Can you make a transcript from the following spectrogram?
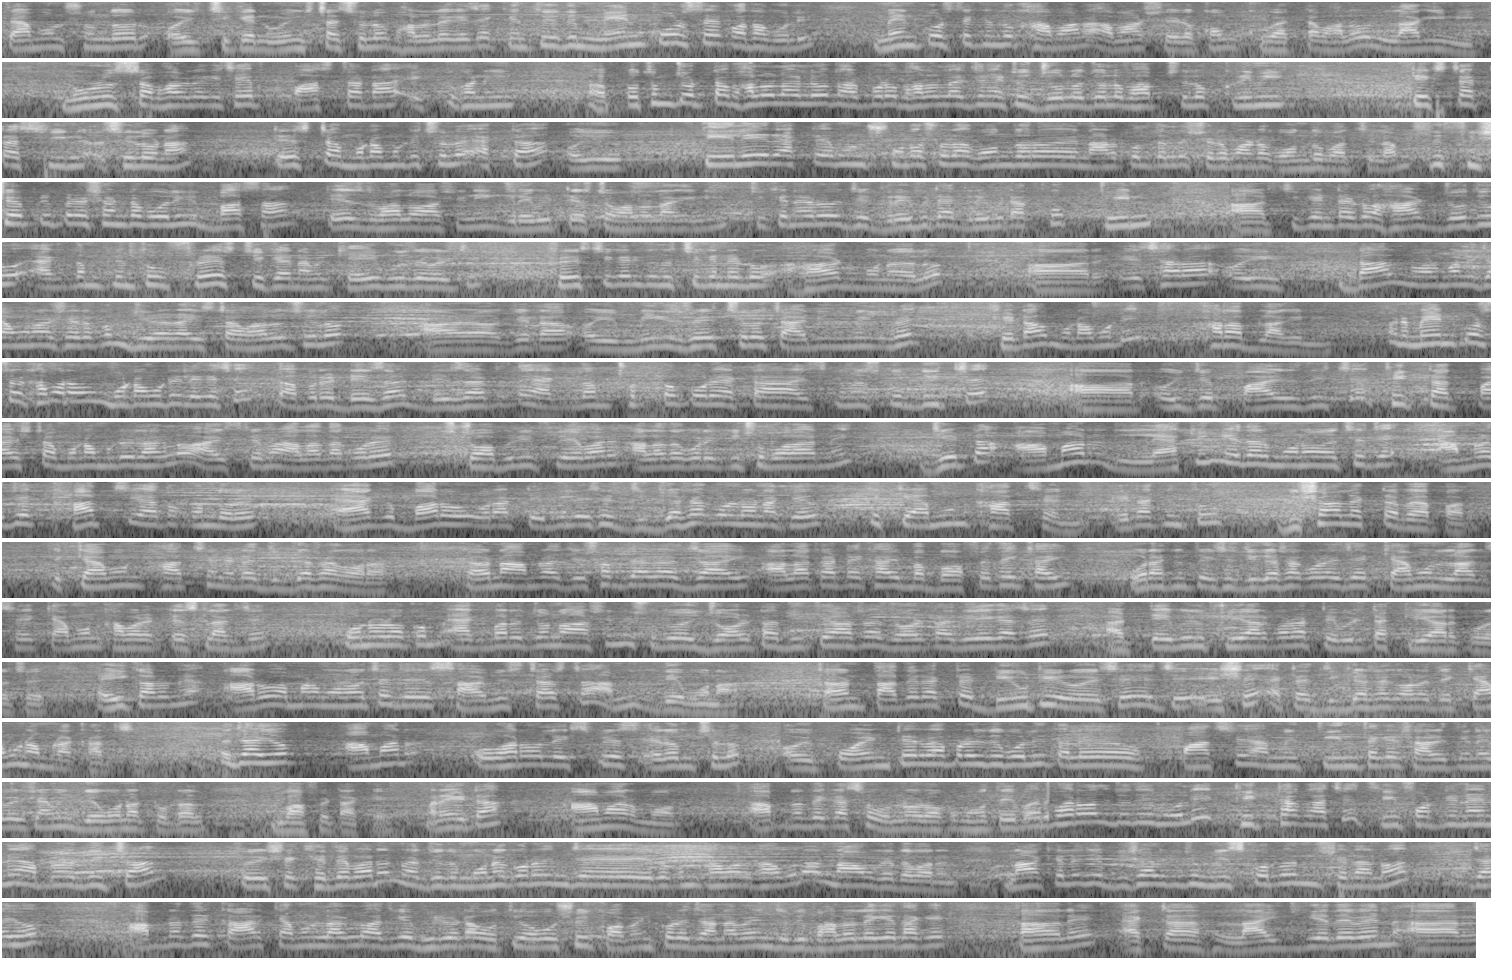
তেমন সুন্দর ওই চিকেন উইংসটা ছিল, ভালো লেগেছে। কিন্তু যদি মেন কোর্সের কথা বলি মেন কোর্সে কিন্তু খাবার আমার সেরকম খুব একটা ভালো লাগেনি। নুডলসটা ভালো লেগেছে, পাস্তাটা একটুখানি প্রথম চোটটা ভালো লাগলেও তারপরে ভালো লাগছে না, একটু জলো জলো ভাব ছিল ক্রিমি টেক্সচারটা ছিল না। টেস্টটা মোটামুটি ছিল একটা ওই তেলের একটা এমন সোঁদা সোঁদা গন্ধ হয়, নারকোল তেলের সেরকম একটা গন্ধ পাচ্ছিলাম। ফিশের প্রিপারেশনটা বলি, বাসা টেস্ট ভালো আসেনি গ্রেভির টেস্টও ভালো লাগেনি। চিকেনেরও যে গ্রেভিটা গ্রেভিটা খুব থিন আর চিকেনটা একটু হার্ড যদিও একদম কিন্তু ফ্রেশ চিকেন আমি খেয়েই বুঝতে পেরেছি। ফ্রেশ চিকেন কিন্তু চিকেন একটু হার্ড মনে হলো। আর এছাড়া ওই ডাল নর্মালি যেমন হয় সেরকম, জিরা রাইসটা ভালো ছিল। আর যেটা ওই মিক্সড ভেজ ছিল চাইনিজ মিক্সড ভেজ সেটাও মোটামুটি খারাপ লাগেনি। মানে মেন কোর্সের খাবার আমার মোটামুটি লেগেছে। তারপরে ডেজার্ট ডেজার্টেতে একদম ছোট্ট করে একটা আইসক্রিমের স্কুপ দিচ্ছে। আর ওই যে পায়েস দিচ্ছে, ঠিকঠাক পায়েসটা মোটামুটি লাগল। আইসক্রিমে আলাদা করে স্ট্রবেরি ফ্লেভার আলাদা করে কিছু বলার নেই। যেটা আমার ল্যাকিং এদের মনে হয়েছে যে, আমরা যে খাচ্ছি এতক্ষণ ধরে, একবারও ওরা টেবিলে এসে জিজ্ঞাসা করল না কেউ যে কেমন খাচ্ছেন। এটা কিন্তু বিশাল একটা ব্যাপার যে কেমন খাচ্ছেন এটা জিজ্ঞাসা করা। কেননা আমরা যেসব জায়গায় যাই, আলাকাটে খাই বা বফেতেই খাই ওরা কিন্তু এসে জিজ্ঞাসা করে যে কেমন লাগছে, কেমন খাবারের টেস্ট লাগছে। কোনো রকম একবারের জন্য আসেনি, শুধু ওই জলটা দিতে আসা, জলটা দিয়ে গেছে আর টেবিল ক্লিয়ার করা টেবিলটা ক্লিয়ার করেছে। এই কারণে আরও আমার মনে হচ্ছে যে সার্ভিস চার্জটা আমি দেবো না। কারণ তাদের একটা ডিউটি রয়েছে যে এসে একটা জিজ্ঞাসা করা যে কেমন আমরা খাচ্ছি। যাই হোক, আমার ওভারঅল এক্সপিরিয়েন্স এরম ছিল। ওই পয়েন্টের ব্যাপারে যদি বলি, তাহলে পাঁচে আমি তিন থেকে সাড়ে তিনের বেশি আমি দেবো না টোটাল বাফেটাকে মানে এটা আমার মত। আপনাদের কাছে অন্য রকম হতেই পারে। ওভারঅল যদি বলি, ঠিকঠাক আছে থ্রি ফর্টি নাইনে আপনারা যদি চান, তো এসে খেতে পারেন। আর যদি মনে করেন যে এরকম খাবার খাব না, নাও খেতে পারেন। না খেলে যে বিশাল কিছু মিস করবেন, সেটা নয়। যাই হোক, আপনাদের কার কেমন লাগল আজকে ভিডিওটা অতি অবশ্যই কমেন্ট করে জানাবেন। যদি ভালো লেগে থাকে, তাহলে একটা লাইক দিয়ে দেবেন। আর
